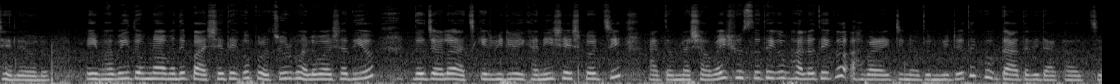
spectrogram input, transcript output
ছেলে হলো। এইভাবেই তোমরা আমাদের পাশে থেকো, প্রচুর ভালোবাসা দিও। তো চলো আজকের ভিডিও এখানেই শেষ করছি। আর তোমরা সবাই সুস্থ থেকো, ভালো থেকো। আবার একটি নতুন ভিডিওতে খুব তাড়াতাড়ি দেখা হচ্ছে।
